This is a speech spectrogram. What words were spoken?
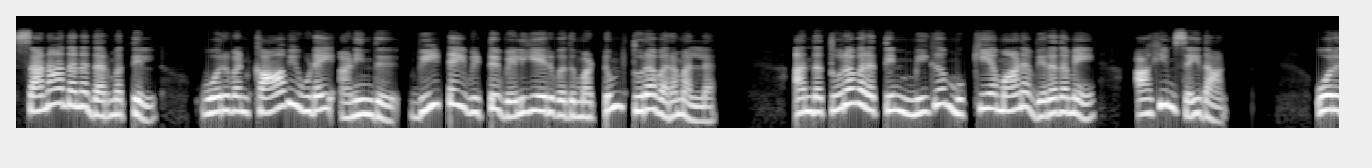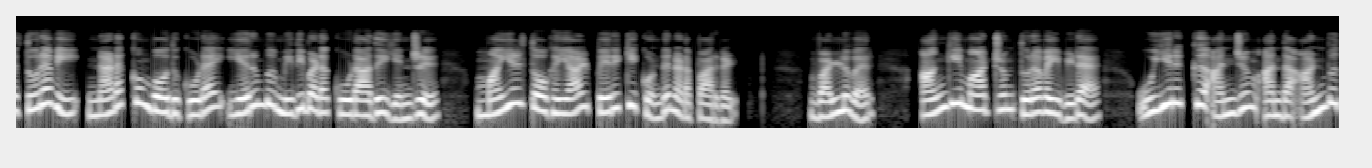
சனாதன தர்மத்தில் ஒருவன் காவி உடை அணிந்து வீட்டை விட்டு வெளியேறுவது மட்டும் துறவரம் அல்ல. அந்த துறவரத்தின் மிக முக்கியமான விரதமே அகிம்சைதான் ஒரு துறவி நடக்கும்போது கூட எறும்பு மிதிபடக்கூடாது என்று மயில் தோகையால் பெருக்கிக் கொண்டு நடப்பார்கள். வள்ளுவர் அங்கி மாற்றும் துறவை விட உயிருக்கு அஞ்சும் அந்த அன்பு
